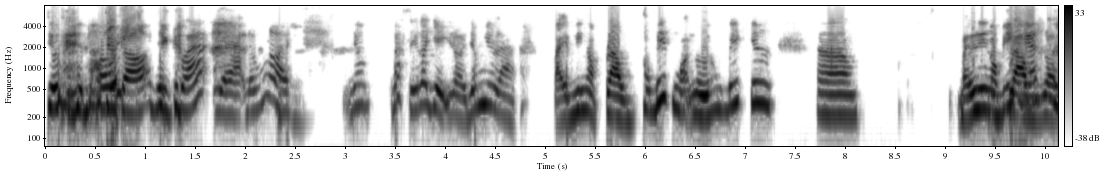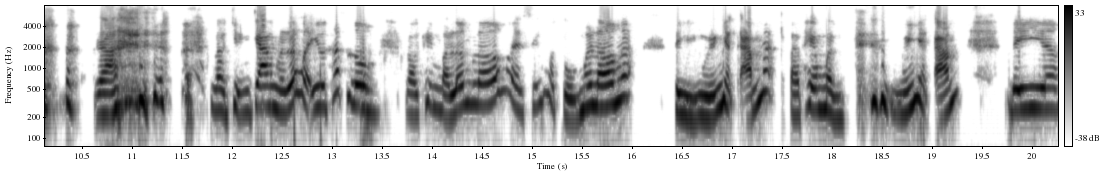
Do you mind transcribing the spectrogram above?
chưa về tới. Chưa có chưa quá. Dạ đúng rồi. Nhưng bác sĩ có gì rồi giống như là bảy viên ngọc rồng không biết mọi người không biết chứ à, bảy viên ngọc rồng rồi. Dạ. là chuyện trăng là rất là yêu thích luôn. Rồi khi mà lớn lớn lên xíu mà tuổi mới lớn á thì Nguyễn Nhật Ánh á là theo mình Nguyễn Nhật Ánh đi ờ,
